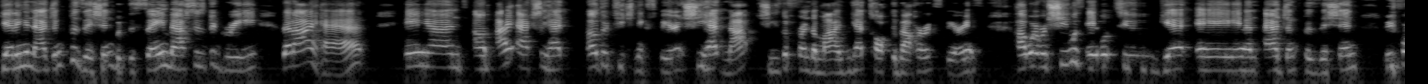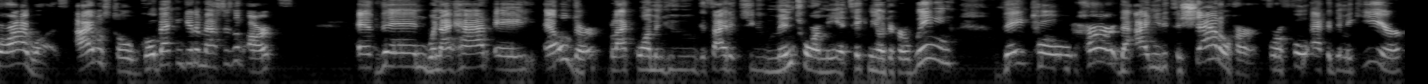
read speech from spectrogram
getting an adjunct position with the same master's degree that I had. And um, I actually had other teaching experience. She had not. She's a friend of mine. We had talked about her experience. However, she was able to get a, an adjunct position before I was. I was told, go back and get a master's of arts and then when I had a elder black woman who decided to mentor me and take me under her wing, they told her that I needed to shadow her for a full academic year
